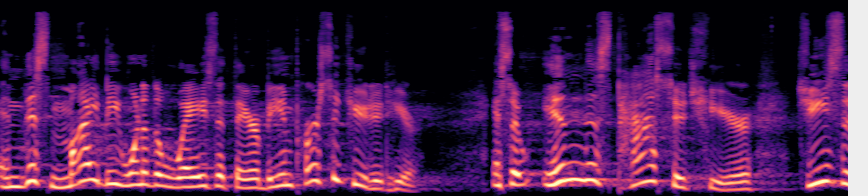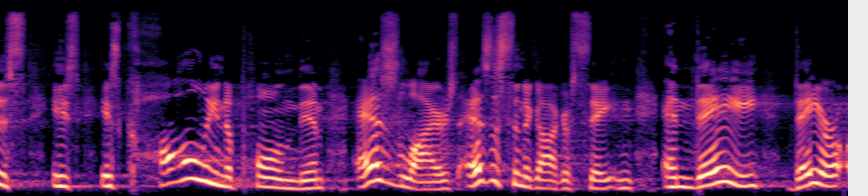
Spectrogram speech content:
and this might be one of the ways that they are being persecuted here. And so, in this passage here, Jesus is, is calling upon them as liars, as a synagogue of Satan, and they, they are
